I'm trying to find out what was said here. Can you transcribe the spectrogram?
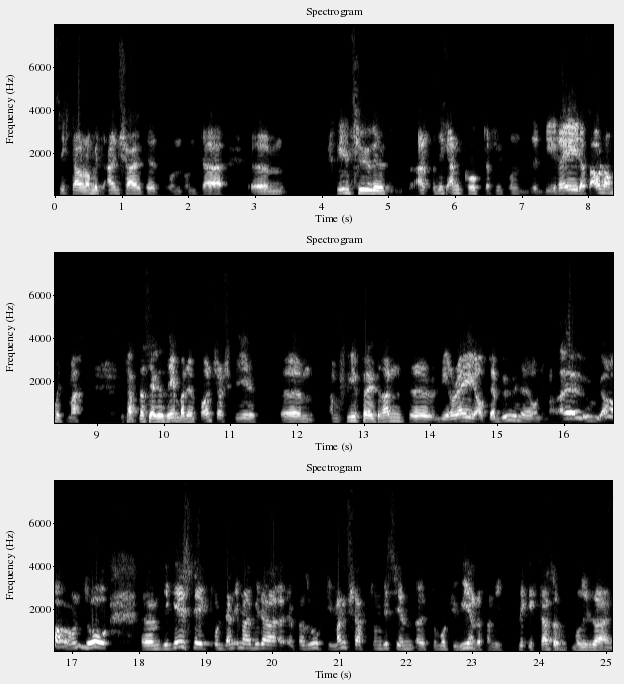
sich da noch mit einschaltet und, und da ähm, Spielzüge an, sich anguckt das, und die Ray das auch noch mitmacht. Ich habe das ja gesehen bei dem Freundschaftsspiel. Ähm, am Spielfeldrand äh, die Ray auf der Bühne und immer, ey, ja und so ähm, die Gestik und dann immer wieder äh, versucht, die Mannschaft so ein bisschen äh, zu motivieren. Das fand ich wirklich klasse, muss ich sagen.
